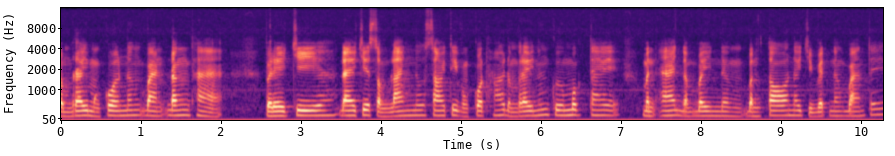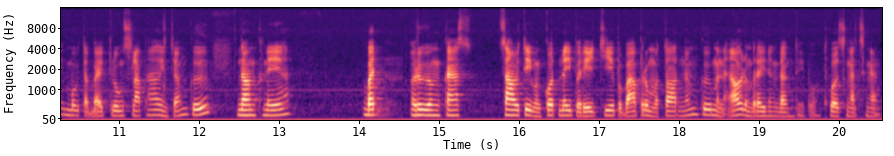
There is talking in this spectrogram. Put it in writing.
ដំរីមង្គលនឹងបានដឹងថា បរិជាដែលជាសម្លាញ់នោះសោយទីវង្គតហើយដំរីនឹងគឺមុខតែមិនអាចដើម្បីនឹងបន្តនៅជីវិតនឹងបានទេមុខតែបែកទ្រូងស្លាប់ហើយអញ្ចឹងគឺនាំគ្នាបិទរឿងការសោយទីវង្គតនៃបរិជាបបាព្រមតតហ្នឹងគឺមិនអោយដំរីនឹងដឹងទេបងធ្វើស្ងាត់ស្ងាត់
